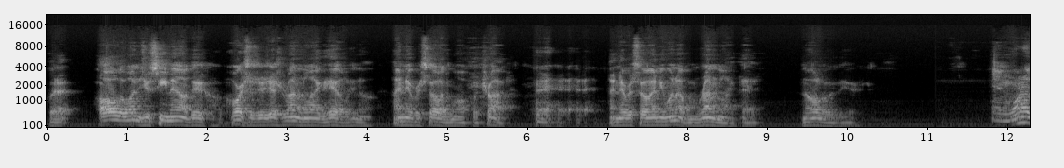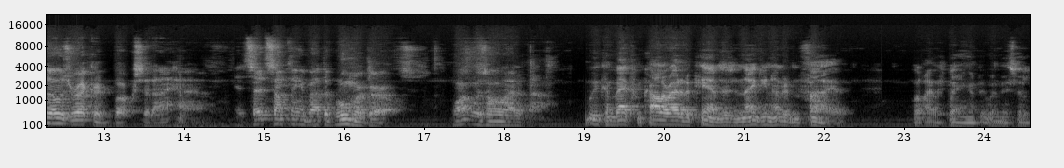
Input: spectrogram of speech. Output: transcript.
But uh, all the ones you see now, the horses are just running like hell, you know. I never saw them off a trot. I never saw any one of them running like that in all those years. In one of those record books that I have, it said something about the Bloomer Girls. What was all that about? We come back from Colorado to Kansas in 1905. Well, I was playing up in this little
